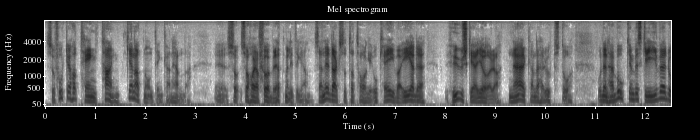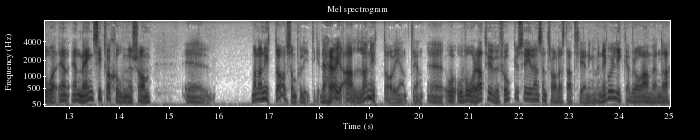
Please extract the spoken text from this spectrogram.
Så fort jag har tänkt tanken att någonting kan hända, eh, så, så har jag förberett mig lite grann. Sen är det dags att ta tag i, okej, okay, vad är det? Hur ska jag göra? När kan det här uppstå? Och den här boken beskriver då en, en mängd situationer som eh, man har nytta av som politiker. Det här har ju alla nytta av egentligen. Eh, och, och vårat huvudfokus är ju den centrala statsledningen, men det går ju lika bra att använda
